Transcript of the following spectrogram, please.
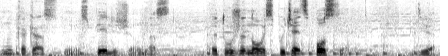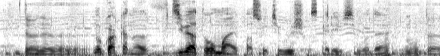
Мы как раз не успели же у нас. Это уже новость, получается, после 9. Да, да, да, да. Ну как, она в 9 мая, по сути, вышла, скорее всего, да? Ну да.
